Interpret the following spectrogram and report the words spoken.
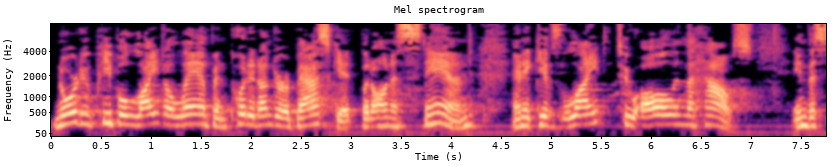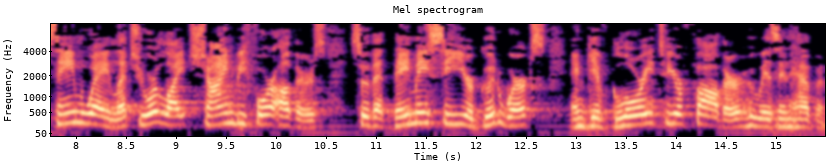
Nor do people light a lamp and put it under a basket, but on a stand, and it gives light to all in the house. In the same way, let your light shine before others, so that they may see your good works and give glory to your Father who is in heaven.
